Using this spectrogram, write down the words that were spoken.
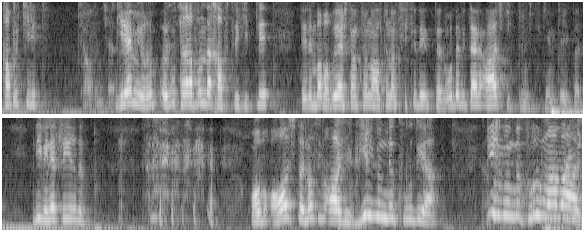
Kapı kilit. Kaldın içeride. Giremiyorum. Öbür tarafın da kapısı kilitli. Dedim baba bu yaştan sonra altına sıçtı dedirtmedi. O da bir tane ağaç diktirmişti kendi peyzaj. Dibine sıyırdım. abi ağaç da nasıl bir ağaçmış? Bir günde kurudu ya. Bir günde kurur mu abi ağaç?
